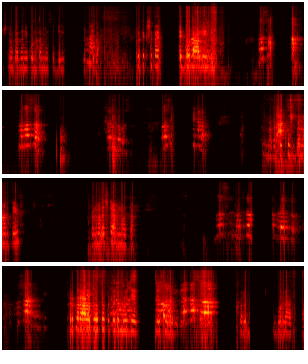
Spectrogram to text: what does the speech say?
कृष्णदादाने कोणता मेसेज दिला प्रत्यक्षता बोला आले मी मला ते खूप जण आलते पण मला स्टॅमिना नव्हता खरखर आवाज होत होता त्याच्यामुळे गेले सगळे. परत बोला आता.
